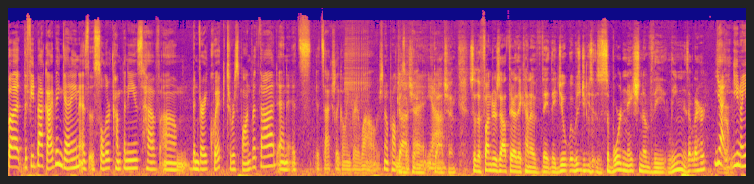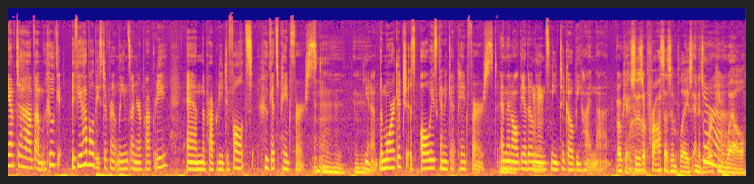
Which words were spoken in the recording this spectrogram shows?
But the feedback I've been getting is that the solar companies have um, been very quick to respond with that, and it's it's actually going very well. There's no problems Gotcha. with it. Yeah. Gotcha. So the funders out there, they kind of they, they do. What was it, a subordination of the lien? Is that what I heard? Yeah, you know, you have to have um, who if you have all these different liens on your property and the property defaults, who gets paid 1st Mm-hmm. You know, the mortgage is always going to get paid 1st and then all the other liens need to go behind that. Okay, so there's a process in place and it's Yeah. working well.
